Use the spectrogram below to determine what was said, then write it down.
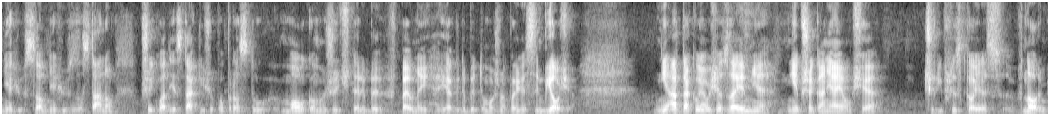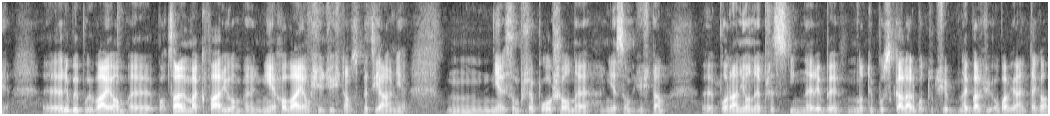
niech już są, niech już zostaną. Przykład jest taki, że po prostu mogą żyć te ryby w pełnej, jak gdyby to można powiedzieć, symbiozie. Nie atakują się wzajemnie, nie przeganiają się, czyli wszystko jest w normie. E, Ryby pływają e, po całym akwarium, e, nie chowają się gdzieś tam specjalnie, mm, nie są przepłoszone, nie są gdzieś tam poranione przez inne ryby, no typu skalar, bo tu się najbardziej obawiałem tego.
